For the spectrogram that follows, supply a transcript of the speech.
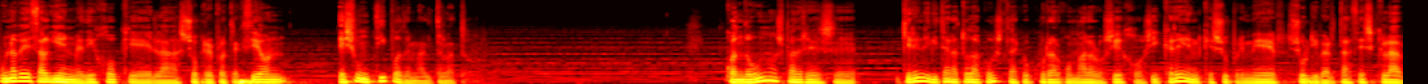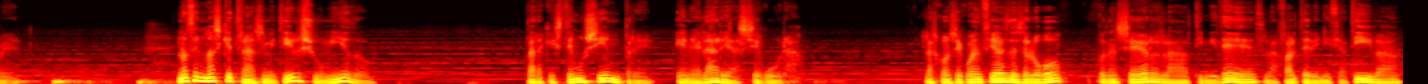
Una vez alguien me dijo que la sobreprotección es un tipo de maltrato. Cuando unos padres eh, quieren evitar a toda costa que ocurra algo malo a los hijos y creen que suprimir su libertad es clave, no hacen más que transmitir su miedo para que estemos siempre en el área segura. Las consecuencias, desde luego, pueden ser la timidez, la falta de iniciativa,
